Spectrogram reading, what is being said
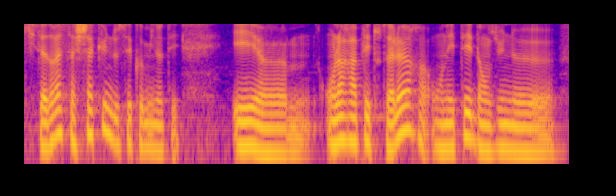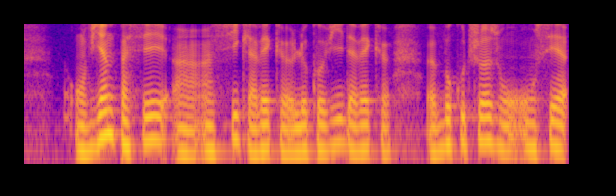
qui s'adresse à chacune de ces communautés. Et on l'a rappelé tout à l'heure, on était dans une on vient de passer un, cycle avec euh, le Covid, avec euh, beaucoup de choses où on s'est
